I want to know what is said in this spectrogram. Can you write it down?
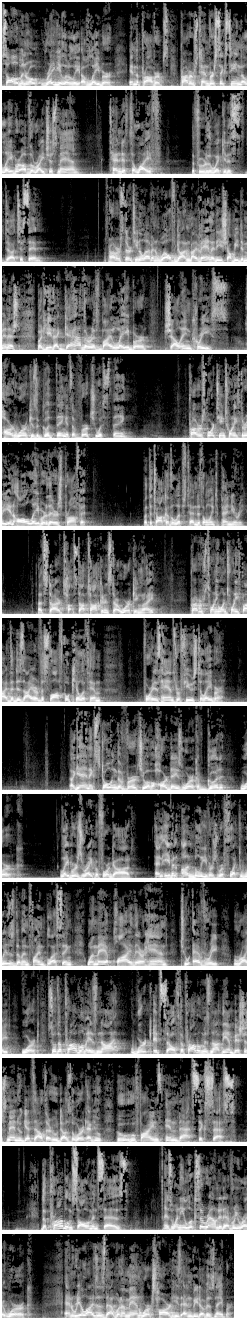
Solomon wrote regularly of labor in the Proverbs. Proverbs 10 verse 16, the labor of the righteous man tendeth to life, the fruit of the wicked is uh, to sin. Proverbs 13:11 Wealth gotten by vanity shall be diminished, but he that gathereth by labor shall increase. Hard work is a good thing, it's a virtuous thing. Proverbs 14:23 In all labor there is profit, but the talk of the lips tendeth only to penury. Let's start t- stop talking and start working, right? Proverbs 21, 25, the desire of the slothful killeth him, for his hands refuse to labor. Again, extolling the virtue of a hard day's work, of good work. Labor is right before God. And even unbelievers reflect wisdom and find blessing when they apply their hand to every right work. So the problem is not work itself. The problem is not the ambitious man who gets out there, who does the work, and who, who, who finds in that success. The problem, Solomon says, is when he looks around at every right work and realizes that when a man works hard, he's envied of his neighbor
